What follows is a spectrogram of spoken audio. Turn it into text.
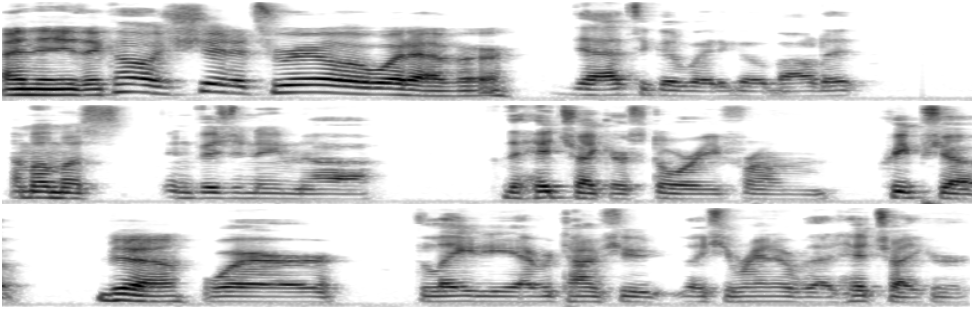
And then he's like, "Oh shit, it's real" or whatever. Yeah, that's a good way to go about it. I'm almost envisioning uh, the hitchhiker story from Creepshow, Yeah. where the lady every time she like she ran over that hitchhiker,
